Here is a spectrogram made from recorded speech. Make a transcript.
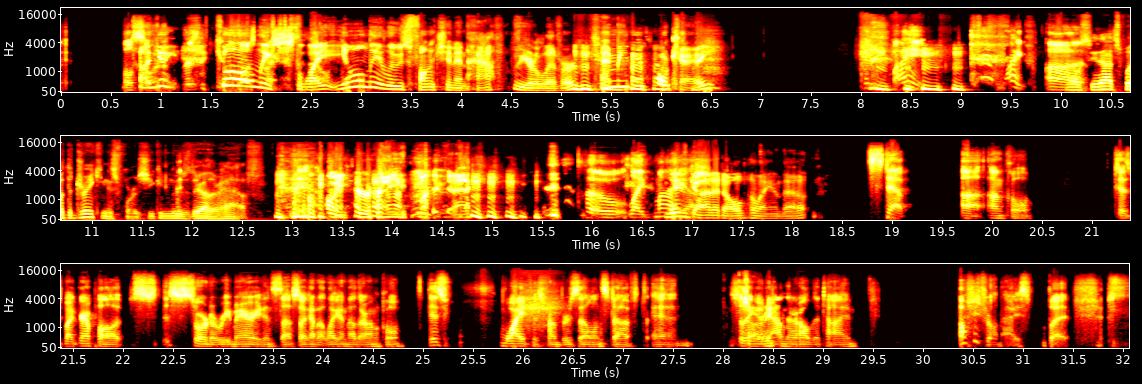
well, Oh, you- You'll only parts of Brazil. slight. You only lose function in half of your liver. I mean, it's okay. Like, like, uh, well, see, that's what the drinking is for. So you can lose the other half. oh, you're right. My bad. so like my They've uh, got it all planned out. step uh, uncle, because my grandpa is, is sort of remarried and stuff, so I got like another uncle. His wife is from Brazil and stuff, and so they go down there all the time. Oh, she's real nice, but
